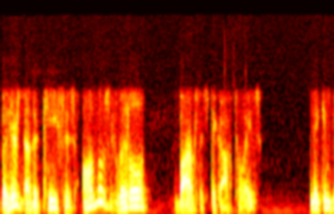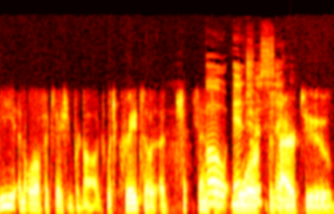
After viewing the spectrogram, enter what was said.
But here's the other piece: is all those little barbs that stick off toys. They can be an oral fixation for dogs, which creates a, a ch- sense oh, of more desire to,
